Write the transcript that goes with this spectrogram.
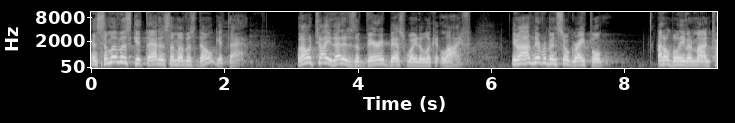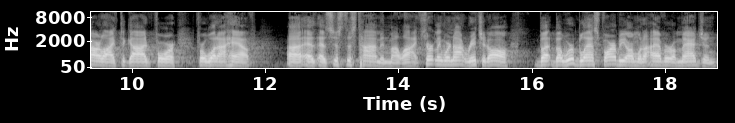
And some of us get that, and some of us don't get that. But I would tell you that is the very best way to look at life. You know, I've never been so grateful, I don't believe in my entire life, to God for, for what I have uh, as, as just this time in my life. Certainly, we're not rich at all but, but we're blessed far beyond what I ever imagined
